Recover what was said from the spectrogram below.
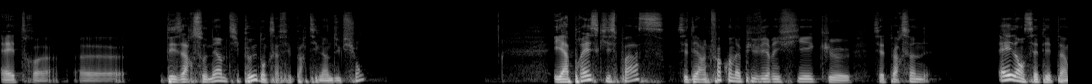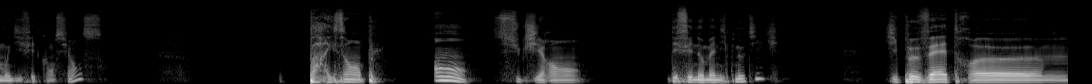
être désarçonnée un petit peu, donc ça fait partie de l'induction. Et après, ce qui se passe, c'est-à-dire une fois qu'on a pu vérifier que cette personne est dans cet état modifié de conscience, par exemple en suggérant des phénomènes hypnotiques qui peuvent être euh,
